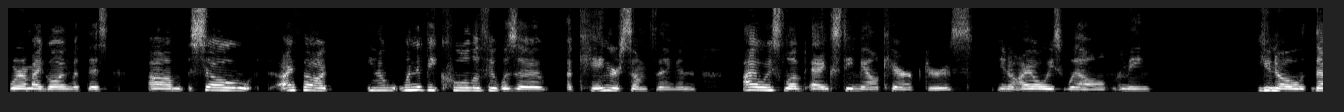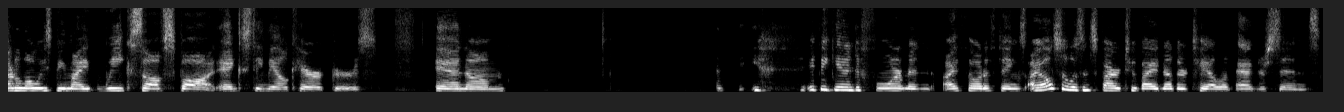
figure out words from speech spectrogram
where am I going with this? Um, so I thought you know, wouldn't it be cool if it was a, a king or something? And I always loved angsty male characters. You know, I always will. I mean, you know, that'll always be my weak, soft spot, angsty male characters. And um, it began to form, and I thought of things. I also was inspired too by another tale of Andersen's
